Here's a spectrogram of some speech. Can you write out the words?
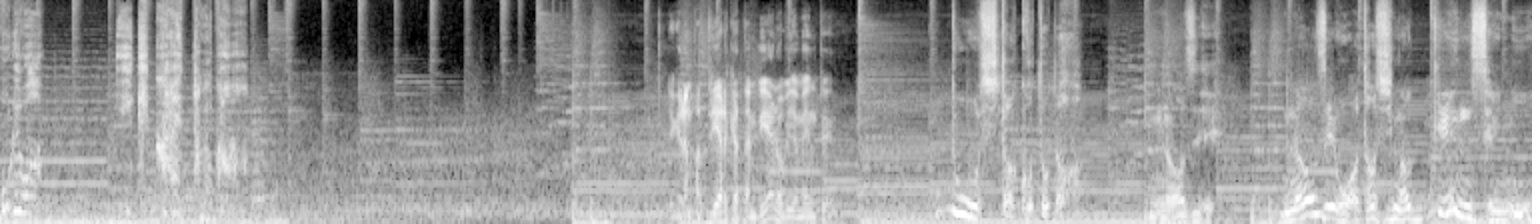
俺は生き返ったのか El gran patriarca también, obviamente. どうしたことだなぜなぜ私が現世に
